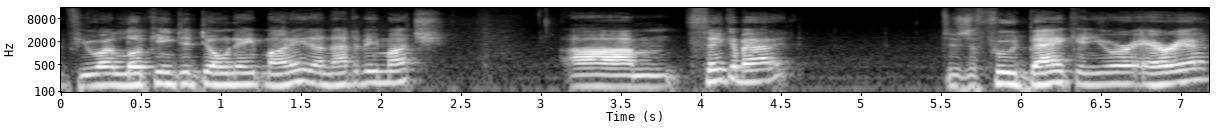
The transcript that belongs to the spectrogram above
if you are looking to donate money, it doesn't have to be much. Um, think about it. There's a food bank in your area.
